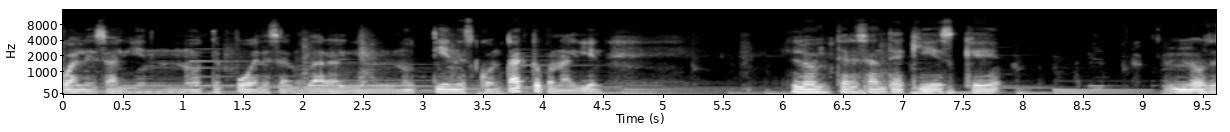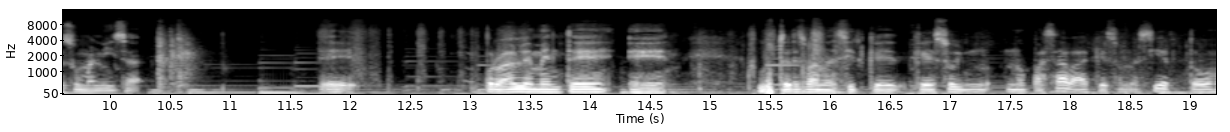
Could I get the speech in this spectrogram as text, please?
cuales alguien no te puede saludar, alguien no tienes contacto con alguien, lo interesante aquí es que nos deshumaniza. Eh, probablemente eh, ustedes van a decir que, eso no, pasaba, que eso no es cierto.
